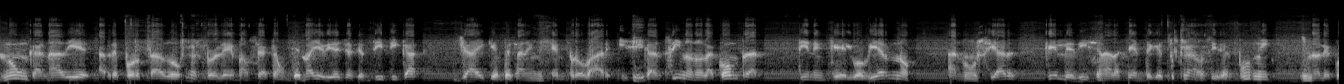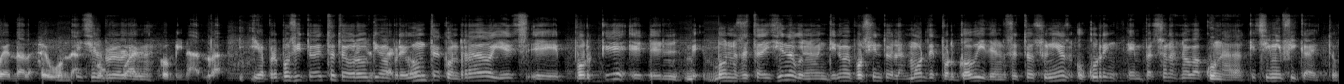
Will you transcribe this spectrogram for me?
nunca nadie ha reportado un problema. O sea que aunque no hay evidencia científica, ya hay que empezar en, probar. Y si Cancino no la compran, tienen que el gobierno anunciar qué le dicen a la gente que tú claro. si de Sputnik y no le pueden dar la segunda. Es el problema. combinarla. Y a propósito de esto, tengo la última pregunta, Conrado, y es, eh, ¿por qué el, vos nos estás diciendo que el 99% de las muertes por COVID en los Estados Unidos ocurren en personas no vacunadas? ¿Qué significa esto?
